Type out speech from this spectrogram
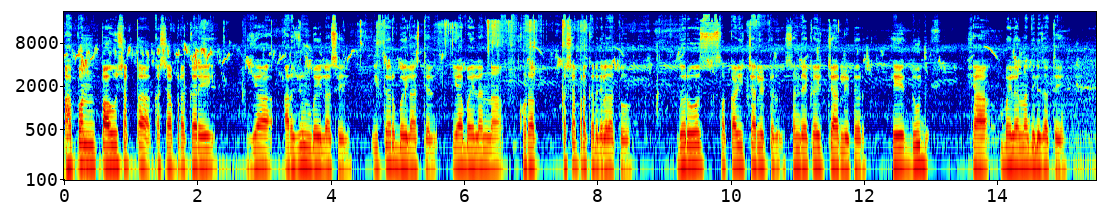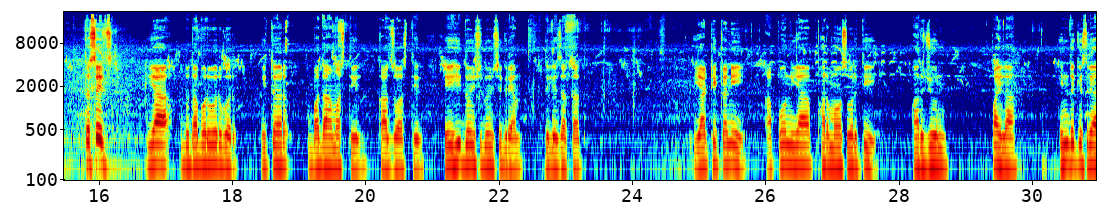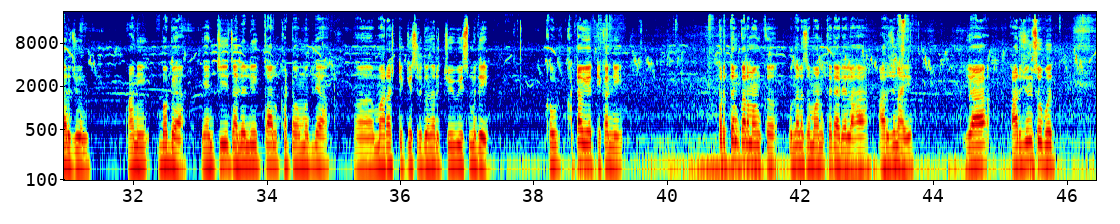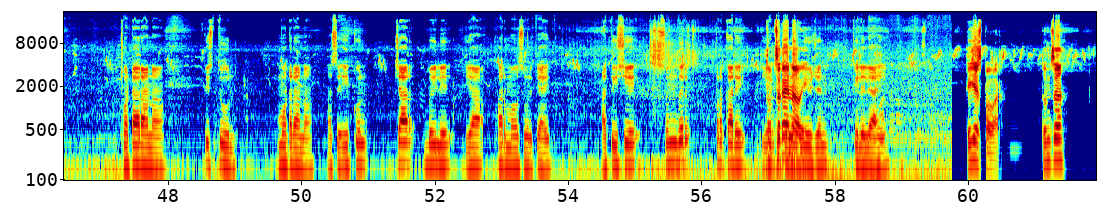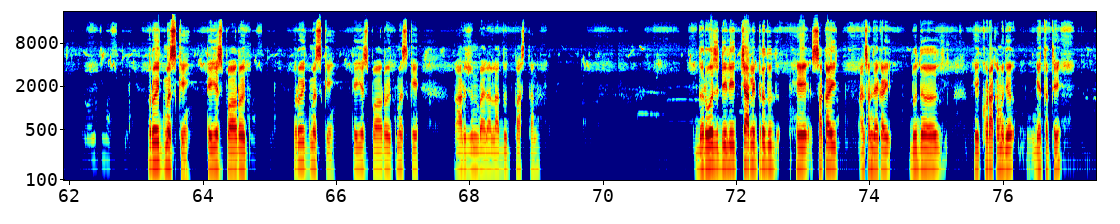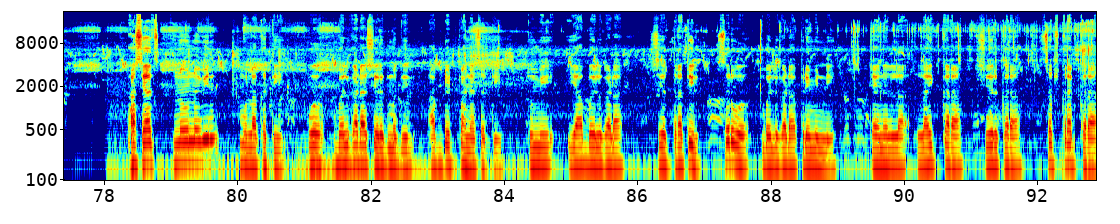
आपण पाहू शकता कशा प्रकारे या अर्जुन बैल असेल इतर बैल असतील या बैलांना खुराक कशा प्रकारे दिला जातो? दररोज सकाळी चार लिटर संध्याकाळी चार लिटर हे दूध ह्या बैलांना दिले जाते. तसेच या दुधाबरोबर इतर बदाम असतील काजू असतील हेही दोनशे दोनशे ग्रॅम दिले जातात. या ठिकाणी आपण या फार्म हाऊसवरती अर्जुन पहिला हिंद केसरी अर्जुन आणि बब्या यांची झालेली काल खटावमधल्या महाराष्ट्र केसरी दोन हजार चोवीसमध्ये खौ खटाव या ठिकाणी प्रथम क्रमांक गुलालाचा मानकरी आलेला हा अर्जुन आहे. या अर्जुनसोबत छोटा राणा पिस्तूल मोठा राणा असे एकूण चार बैले या फार्म हाऊसवरती आहेत. अतिशय सुंदर प्रकारे तुमचं काय नाव? नियोजन केलेले आहे. तेजस पवार. तुमचं? रोहित मस्के. तेजस पवार रोहित रोहित मस्के. तेजस पवार रोहित मस्के. अर्जुन बैलाला दूध पाजताना. दररोज डेली चार लिटर दूध हे सकाळी आणि संध्याकाळी दूध हे खुराकामध्ये घेतात ते. अशाच नवनवीन मुलाखती व बैलगाडा शर्यतमधील अपडेट पाहण्यासाठी तुम्ही या बैलगाडा क्षेत्रातील सर्व बैलगाडा प्रेमींनी चॅनलला लाईक करा शेअर करा सबस्क्राईब करा.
